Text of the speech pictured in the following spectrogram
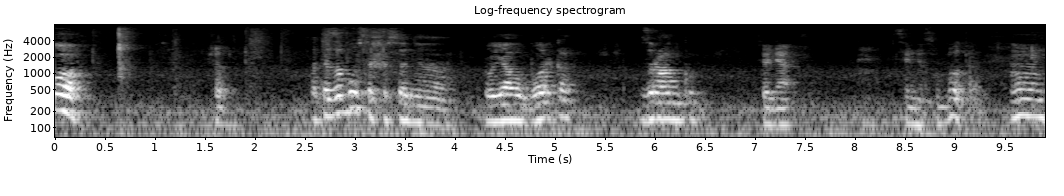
О, Що? а ти забувся, що сьогодні твоя уборка зранку? Сьогодні. Сьогодні субота. М,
